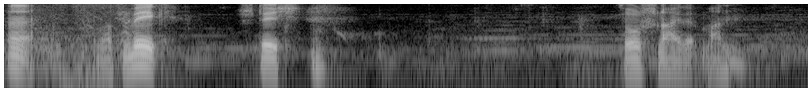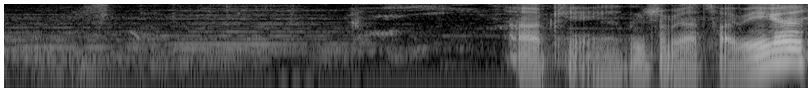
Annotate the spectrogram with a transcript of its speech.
Äh, aus dem Weg. Stich. So schneidet man. Okay, sind schon wieder zwei Wege.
